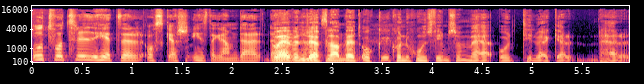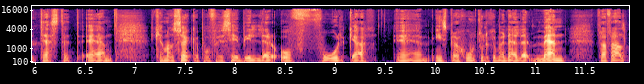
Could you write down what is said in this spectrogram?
O23 heter Oskars Instagram. Där, där Och även Löplabbet och Konditionsfilm som är med och tillverkar det här testet eh, kan man söka på för att se bilder och få olika eh, inspiration till olika modeller. Men framförallt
